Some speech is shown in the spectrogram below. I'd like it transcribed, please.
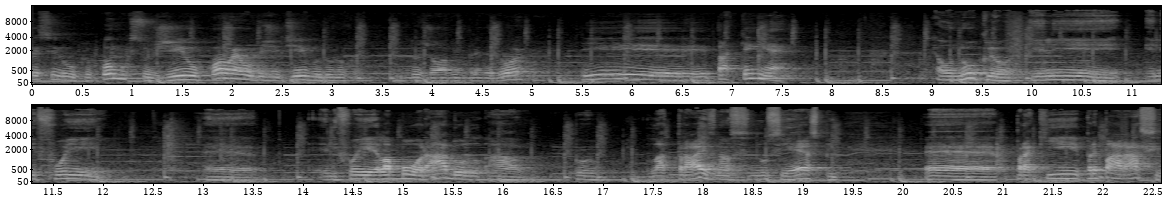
esse núcleo, como que surgiu, qual é o objetivo do núcleo do jovem empreendedor e para quem é. é. O núcleo ele, ele foi é, ele foi elaborado a, por, lá atrás no Ciesp é, para que preparasse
